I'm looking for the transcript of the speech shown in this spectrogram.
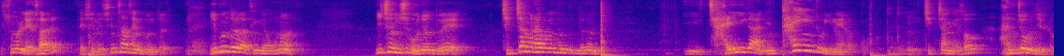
24살 되시는 신사생분들 네. 이분들 같은 경우는 2025년도에 직장을 하고 있는 분들은 이 자의가 아닌 타의로 인해 갖고 음, 직장에서 안 좋은 일로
